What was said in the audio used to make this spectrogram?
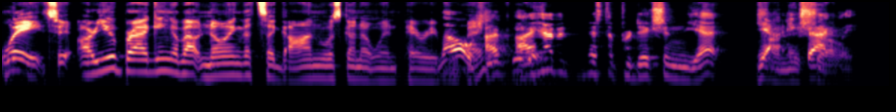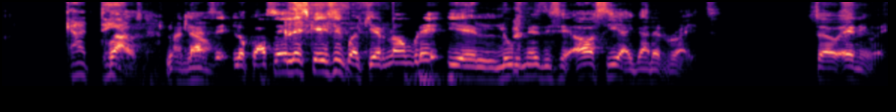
Wait, so are you bragging about knowing that Sagan was going to win Perry No, I- I, I haven't missed a prediction yet. yeah, on this show. Exactly. God damn. Klaus, lo, I que know. hace, lo que hace él es que dice cualquier nombre y el lunes dice, oh, sí, I got it right. So anyway,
